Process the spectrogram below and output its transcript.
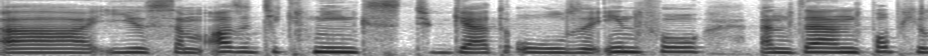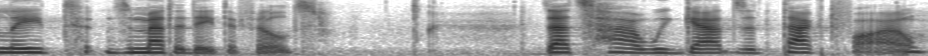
uh, use some other techniques to get all the info, and then populate the metadata fields. That's how we get the tagged file.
